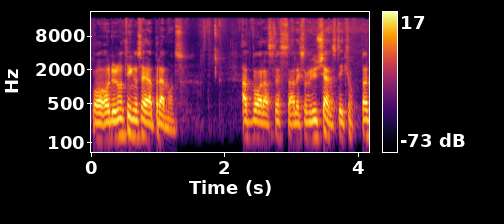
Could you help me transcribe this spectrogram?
Och har du någonting att säga på det Måns? Att vara stressad, liksom, hur känns det i kroppen?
